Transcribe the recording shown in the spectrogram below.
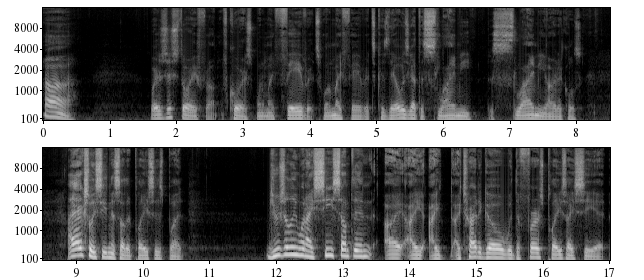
Huh. Where's this story from? Of course, one of my favorites. One of my favorites because they always got the slimy, the slimy articles. I actually seen this other places, but usually when I see something, I I I, I try to go with the first place I see it.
